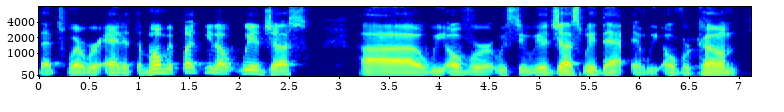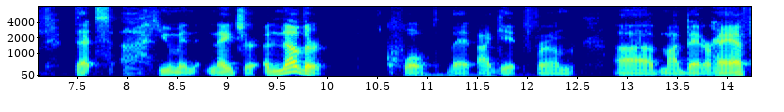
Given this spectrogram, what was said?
that's where we're at at the moment. But you know, we adjust. Uh, we over we see we adjust, we adapt, and we overcome. That's uh, human nature. Another quote that I get from uh, my better half.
